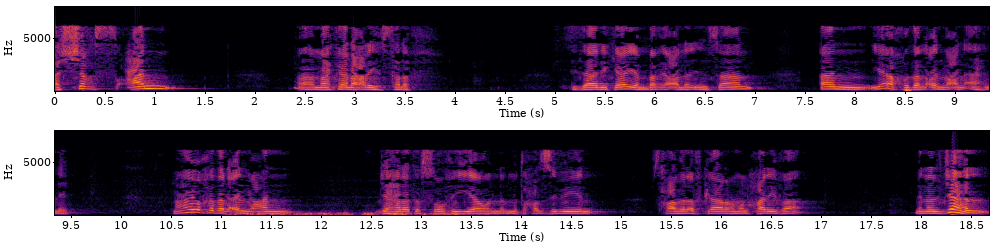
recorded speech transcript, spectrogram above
الشخص عن ما كان عليه السلف. لذلك ينبغي على الإنسان أن يأخذ العلم عن أهله. ما يأخذ العلم عن جهلة الصوفية والمتحزبين أصحاب الأفكار المنحرفة. من الجهل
